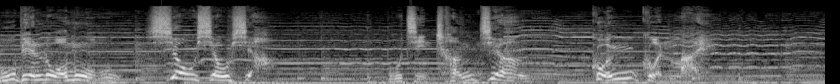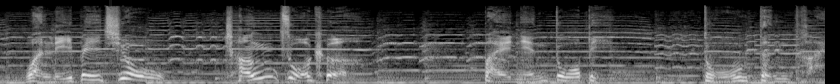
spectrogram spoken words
无边落木萧萧下，不尽长江滚滚来。万里悲秋常作客，百年多病独登台。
